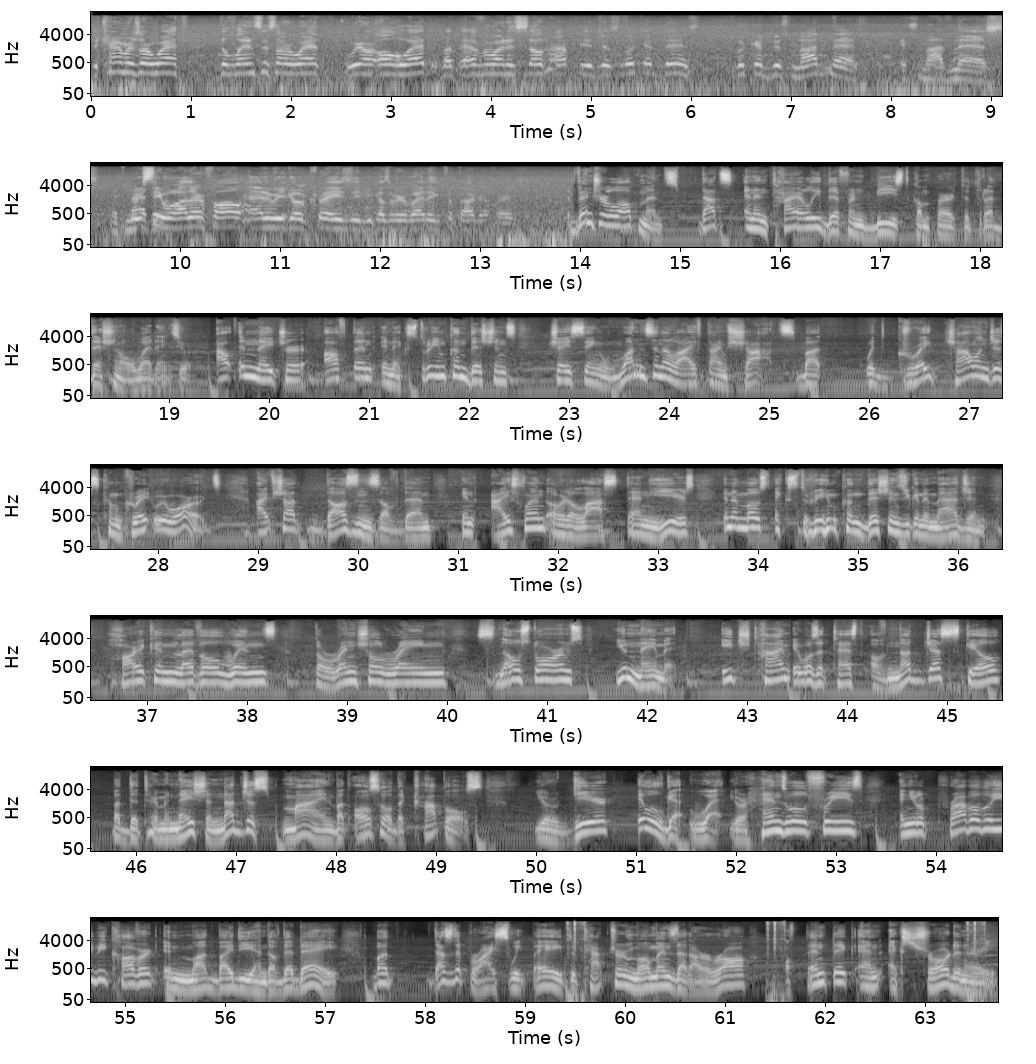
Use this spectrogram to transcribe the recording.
The cameras are wet, the lenses are wet, we are all wet, but everyone is so happy. Just look at this. Look at this madness. It's madness. It's we see waterfall and we go crazy because we're wedding photographers. Adventure elopements, that's an entirely different beast compared to traditional weddings. You're out in nature, often in extreme conditions, chasing once in a lifetime shots, but with great challenges come great rewards. I've shot dozens of them in Iceland over the last 10 years in the most extreme conditions you can imagine hurricane level winds, torrential rain, snowstorms, you name it. Each time it was a test of not just skill but determination, not just mine but also the couples. Your gear, it will get wet, your hands will freeze, and you'll probably be covered in mud by the end of the day. But that's the price we pay to capture moments that are raw, authentic, and extraordinary.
